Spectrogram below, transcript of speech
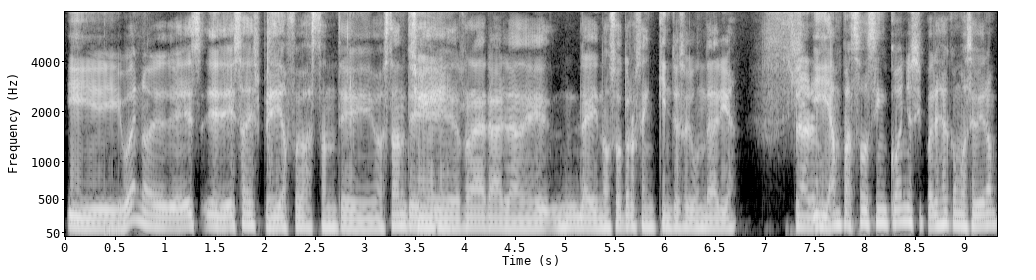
Y bueno, es- esa despedida fue bastante, bastante Sí. rara, la de, la de nosotros en quinto secundaria. Claro. Y han pasado cinco años y parece como si hubieran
